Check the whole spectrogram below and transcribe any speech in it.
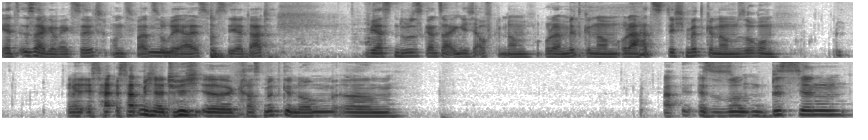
Jetzt ist er gewechselt und zwar mhm. zu Real Sociedad. Wie hast du das Ganze eigentlich aufgenommen oder mitgenommen? Oder hat es dich mitgenommen, so rum? Es hat, es hat mich natürlich äh, krass mitgenommen. Ähm, also so ein bisschen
